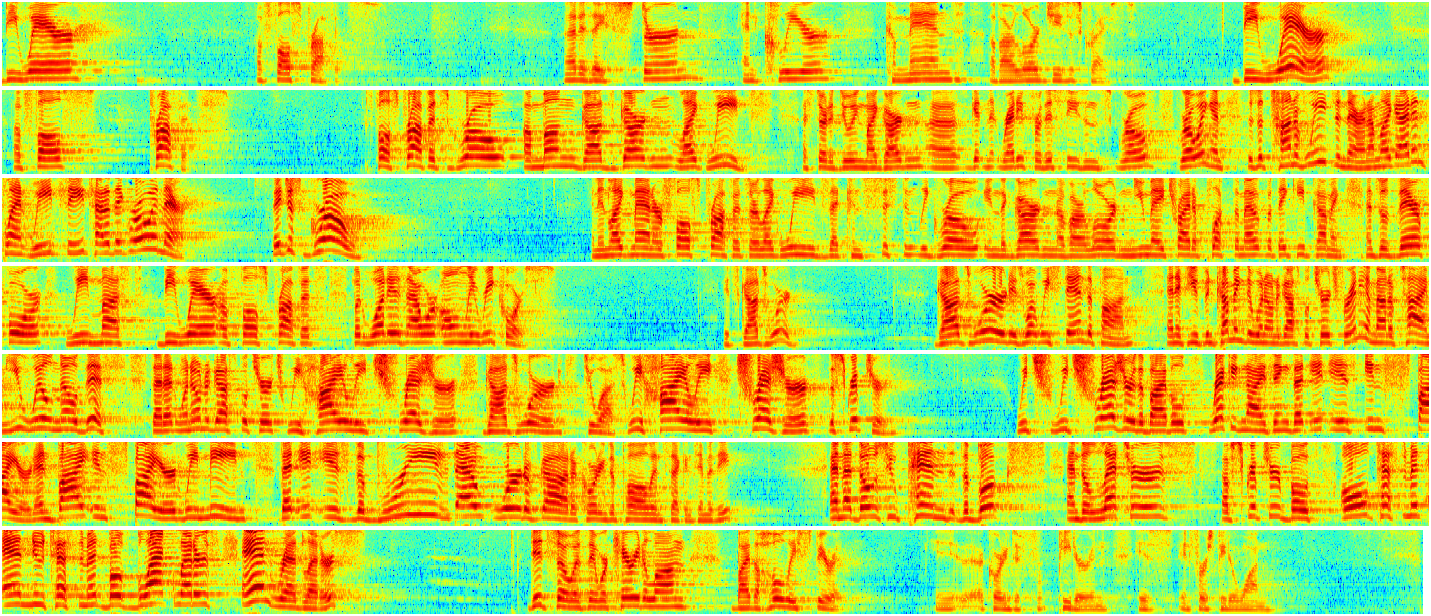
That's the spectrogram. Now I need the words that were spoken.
Beware of false prophets. That is a stern and clear command of our Lord Jesus Christ. Beware of false prophets. False prophets grow among God's garden like weeds. I started doing my garden, uh, getting it ready for this season's grow, growing, and there's a ton of weeds in there. And I'm like, I didn't plant weed seeds. How did they grow in there? They just grow. And in like manner, false prophets are like weeds that consistently grow in the garden of our Lord, and you may try to pluck them out, but they keep coming. And so, therefore, we must beware of false prophets. But what is our only recourse? It's God's Word. God's Word is what we stand upon. And if you've been coming to Winona Gospel Church for any amount of time, you will know this that at Winona Gospel Church, we highly treasure God's Word to us. We highly treasure the Scripture. We, tr- we treasure the Bible, recognizing that it is inspired. And by inspired, we mean that it is the breathed out Word of God, according to Paul in 2 Timothy. And that those who penned the books and the letters of Scripture, both Old Testament and New Testament, both black letters and red letters, did so as they were carried along by the Holy Spirit, eh, according to Peter in, his, in 1 Peter 1.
